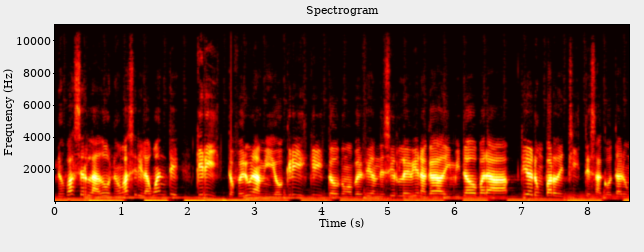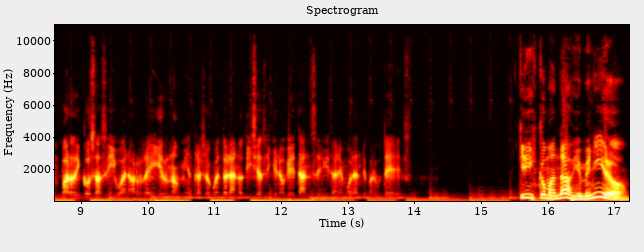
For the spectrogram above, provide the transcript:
nos va a hacer la 2, nos va a hacer el aguante Christopher, un amigo, Chris, Cristo, como prefieran decirle, bien acá de invitado para tirar un par de chistes, acotar un par de cosas y bueno, reírnos mientras yo cuento las noticias y que no quede tan serio y tan embolante para ustedes. Chris, ¿cómo andás? Bienvenido.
